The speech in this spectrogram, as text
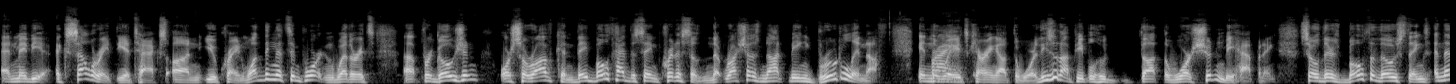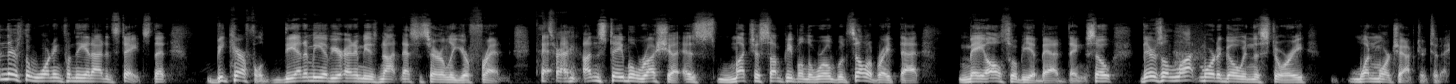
and maybe accelerate the attacks on Ukraine. One thing that's important, whether it's uh, Prigozhin or Surovikin, they both had the same criticism that Russia is not being brutal enough in the right. way it's carrying out the war. These are not people who thought the war shouldn't be happening. So there's both of those things. And then there's the warning from the United States that be careful. The enemy of your enemy is not necessarily your friend. That's right. An unstable Russia, as much as some people in the world would celebrate that, may also be a bad thing. So there's a lot more to go in the story. One more chapter today.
